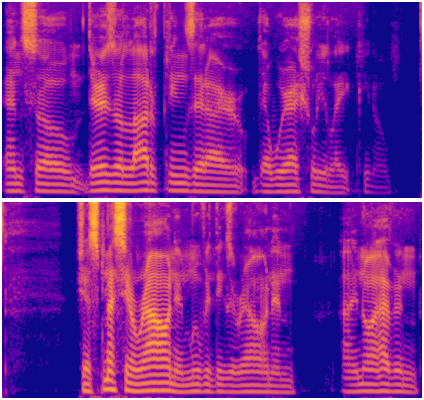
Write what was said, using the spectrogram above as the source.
And so there's a lot of things that are that we're actually like, you know, just messing around and moving things around and I know I haven't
